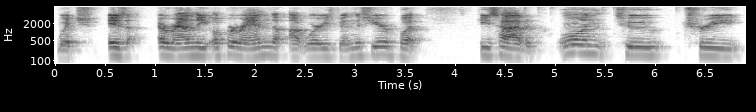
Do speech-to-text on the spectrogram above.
which is around the upper end of where he's been this year. But he's had one, two, three,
